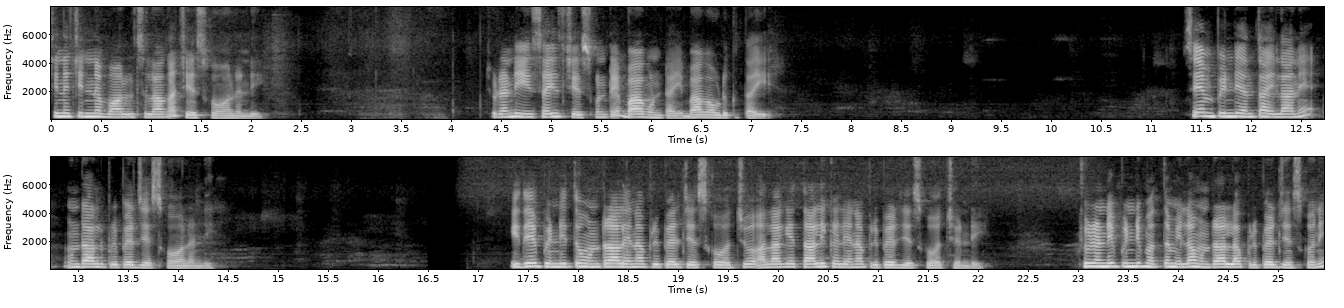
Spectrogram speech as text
చిన్న చిన్న బాల్స్ లాగా చేసుకోవాలండి. చూడండి ఈ సైజు చేసుకుంటే బాగుంటాయి బాగా ఉడుకుతాయి. సేమ్ పిండి అంతా ఇలానే ఉండ్రాలు ప్రిపేర్ చేసుకోవాలండి. ఇదే పిండితో ఉండ్రాలైనా ప్రిపేర్ చేసుకోవచ్చు అలాగే తాలికలైనా ప్రిపేర్ చేసుకోవచ్చండి. చూడండి పిండి మొత్తం ఇలా ఉండ్రాల్లా ప్రిపేర్ చేసుకొని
